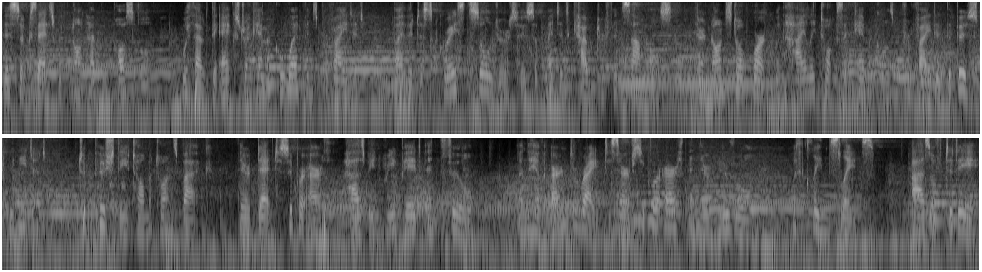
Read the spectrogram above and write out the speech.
This success would not have been possible without the extra chemical weapons provided by the disgraced soldiers who submitted counterfeit samples. Their non-stop work with highly toxic chemicals provided the boost we needed to push the automatons back. Their debt to Super Earth has been repaid in full, and they have earned the right to serve Super Earth in their new role with clean slates. As of today,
